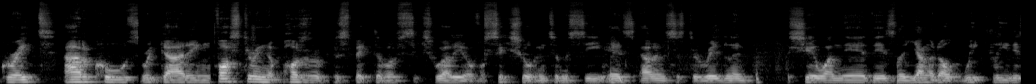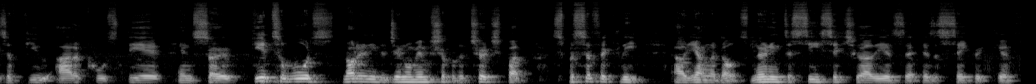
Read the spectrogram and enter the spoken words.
great articles regarding fostering a positive perspective of sexuality, of sexual intimacy, as Alan and Sister Renlund share one there. There's the Young Adult Weekly, there's a few articles there. And so geared towards not only the general membership of the church, but specifically our young adults, learning to see sexuality as a, as a sacred gift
